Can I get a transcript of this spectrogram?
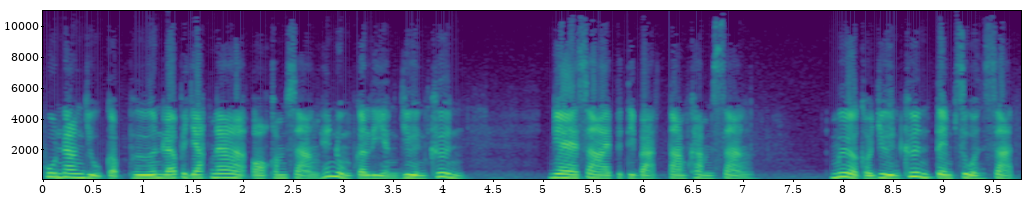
ผู้นั่งอยู่กับพื้นแล้วพยักหน้าออกคำสั่งให้หนุ่มกะเหลี่ยงยืนขึ้น แง่ทรายปฏิบัติตามคำสั่ง เมื่อเขายืนขึ้นเต็มส่วนสัตว์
